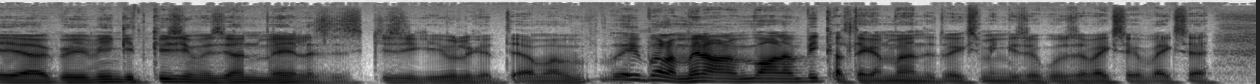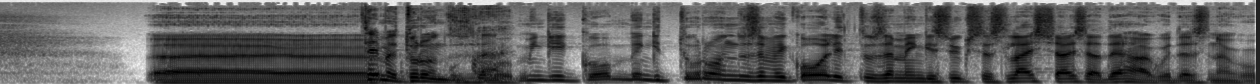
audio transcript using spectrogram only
ja kui mingeid küsimusi on meile, siis küsige julgelt ja ma võib-olla mina olen, ma olen pikalt tegelikult mõelnud, et võiks mingisuguse väikse, väikse Öö, teeme turunduse. mingi, mingi turunduse või koolituse, mingi siukse slash asja teha, kuidas nagu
